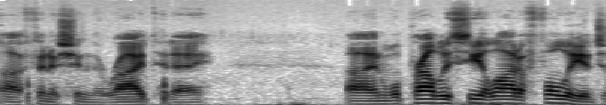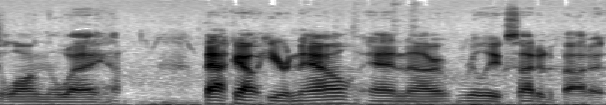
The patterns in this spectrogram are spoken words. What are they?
uh, finishing the ride today. Uh, and we'll probably see a lot of foliage along the way. Back out here now and uh, really excited about it.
